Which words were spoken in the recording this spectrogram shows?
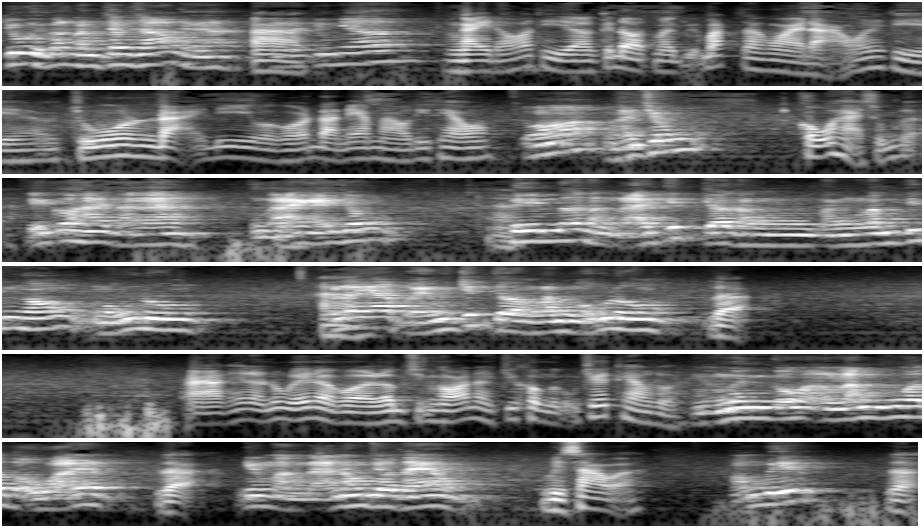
Chú thì bắt năm trăm sáu nè À. chú nhớ. Ngày đó thì ờ, cái đợt mà bị bắt ra ngoài đảo ấy thì chú đại đi và có đàn em nào đi theo không? Có hải súng. Không có hải súng nữa. Chỉ có hai thằng à. Đại hải súng À. đêm đó thằng đại chích cho thằng thằng lâm chín ngón ngủ luôn. À. lấy áp huyện chích cho thằng lâm ngủ luôn. Dạ. À thế là lúc đấy là gọi lâm chín ngón này chứ không thì cũng chết theo rồi. Nên của thằng lâm cũng có tù vậy. Dạ. Nhưng mà nó không cho theo. Vì sao ạ? Không biết. Dạ.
